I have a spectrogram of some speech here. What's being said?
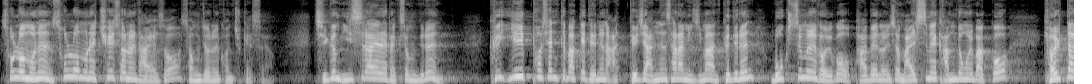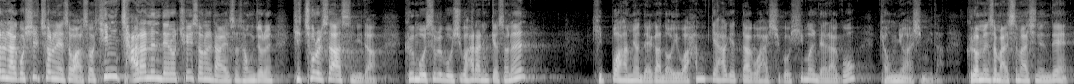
솔로몬은 솔로몬의 최선을 다해서 성전을 건축했어요. 지금 이스라엘의 백성들은 그 1%밖에 되는, 되지 않는 사람이지만 그들은 목숨을 걸고 바벨론에서 말씀의 감동을 받고 결단을 하고 실천을 해서 와서 힘 잘하는 대로 최선을 다해서 성전을 기초를 쌓았습니다. 그 모습을 보시고 하나님께서는 기뻐하며 내가 너희와 함께 하겠다고 하시고 힘을 내라고 격려하십니다. 그러면서 말씀하시는데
